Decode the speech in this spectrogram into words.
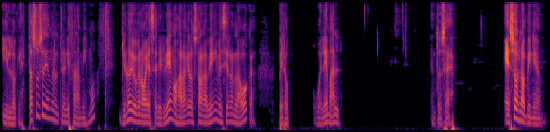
y lo que está sucediendo en el Tenerife ahora mismo, yo no digo que no vaya a salir bien, ojalá que lo salga bien y me cierren la boca, pero huele mal. Entonces, eso es la opinión.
